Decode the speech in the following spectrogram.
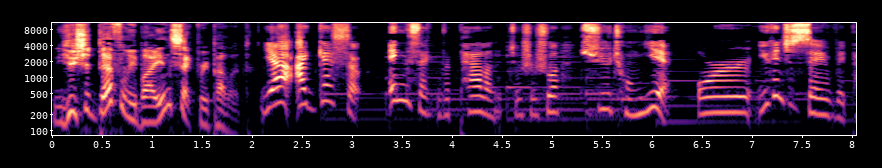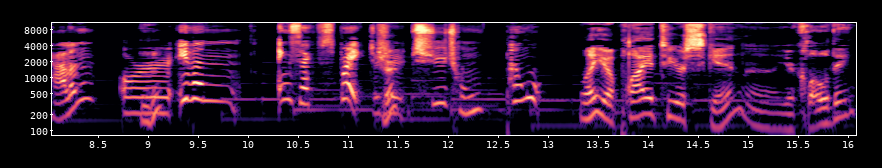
You should definitely buy insect repellent. Yeah, I guess so. insect repellent 就是说驱虫液，or you can just say repellent or even insect spray 就是驱虫喷雾。 Well, you apply it to your skin, uh, your clothing,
